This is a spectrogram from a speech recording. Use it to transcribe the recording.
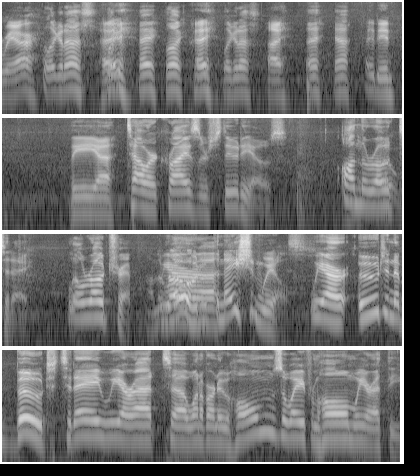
we are. Look at us. Hey. Look, hey, look. Hey. Look at us. Hi. Hey, yeah. Hey, Dean. The uh, Tower Chrysler Studios on the road today. A little road trip. On the We road are, uh, with the nation wheels. We are oot and a boot. Today we are at uh, one of our new homes away from home. We are at the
